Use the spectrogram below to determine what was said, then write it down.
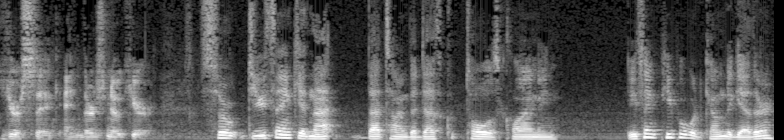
you're sick, and there's no cure. So, do you think in that that time the death toll is climbing? Do you think people would come together,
